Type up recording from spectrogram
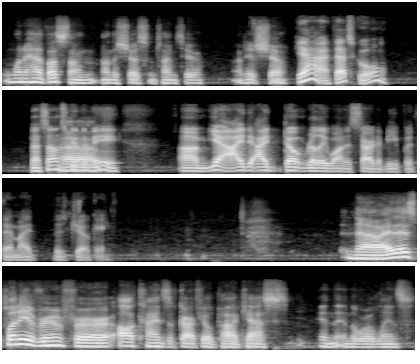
want to have us on on the show sometime too, on his show. Yeah, that's cool. That sounds good uh, to me. Um, yeah, I, I don't really want to start a beef with him. I was joking. No, there's plenty of room for all kinds of Garfield podcasts in in the world, Lance.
